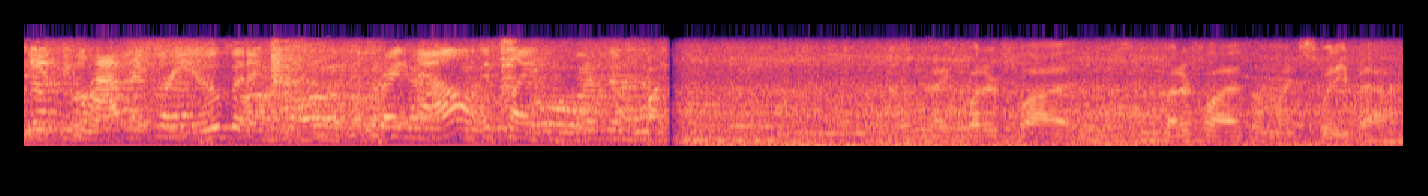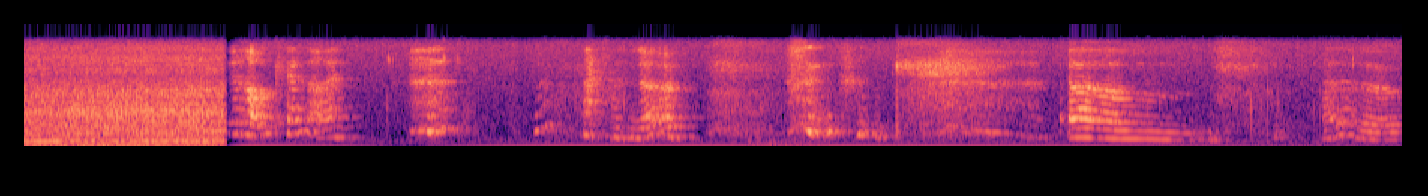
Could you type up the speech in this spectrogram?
see if people have it for you. But I think right now it's like Like butterflies. Butterflies on my sweaty back. How can I? I don't know. um, I don't know.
